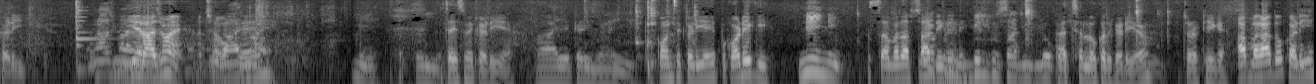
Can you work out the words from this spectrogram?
कड़ी राजमा ये राजमा है? अच्छा ओके। ये कड़ी अच्छा इसमें कड़ी है। हाँ ये कड़ी बनाई है। कौन सी कड़ी है? ये पकौड़े की? नहीं नहीं। सब मतलब शादी अपनी कड़ी बिल्कुल शादी लोग अच्छा लोकल कड़ी है। चलो ठीक है। आप लगा दो कड़ी।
